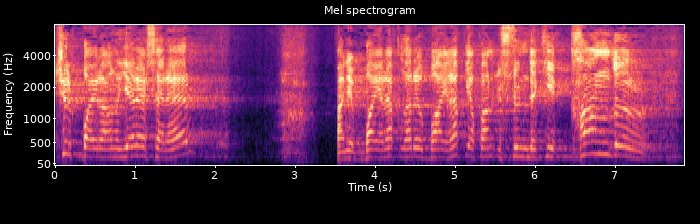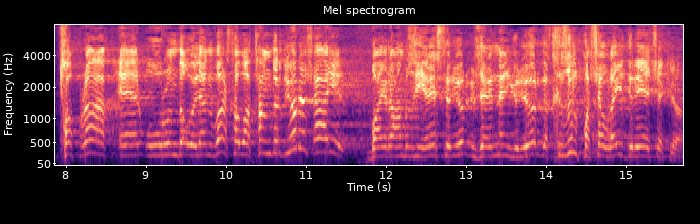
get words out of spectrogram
Türk bayrağını yere serer. Hani bayrakları bayrak yapan üstündeki kandır. Toprak eğer uğrunda ölen varsa vatandır diyor ya şair. Bayrağımızı yere seriyor, üzerinden yürüyor ve kızıl paçavrayı direğe çekiyor.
